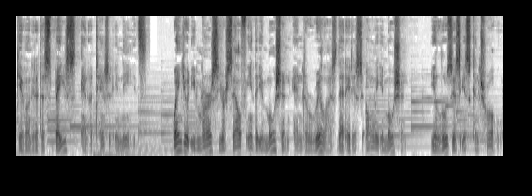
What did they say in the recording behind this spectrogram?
giving it the space and attention it needs. When you immerse yourself in the emotion and realize that it is only emotion, it loses its control.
